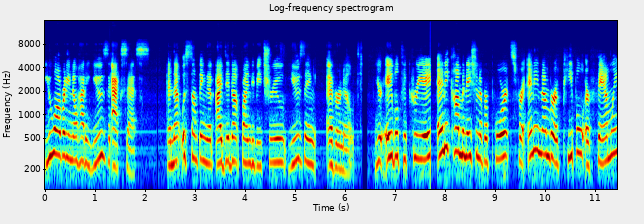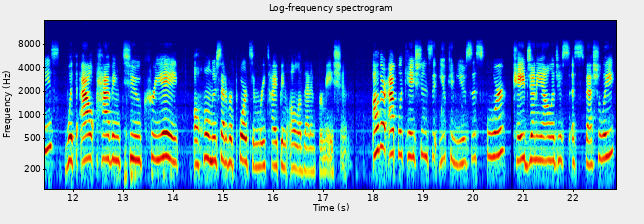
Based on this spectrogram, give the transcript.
you already know how to use Access. And that was something that I did not find to be true using Evernote. You're able to create any combination of reports for any number of people or families without having to create a whole new set of reports and retyping all of that information. Other applications that you can use this for, paid genealogists especially,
